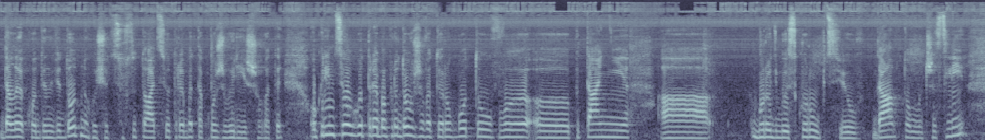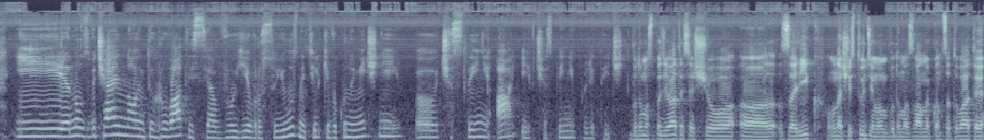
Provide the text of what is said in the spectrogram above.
далеко один від одного, що цю ситуацію треба також вирішувати. Окрім цього, треба продовжувати роботу в питанні. Боротьби з корупцією, да, в тому числі, і ну звичайно інтегруватися в Євросоюз не тільки в економічній е, частині, а і в частині політичній. Будемо сподіватися, що е, за рік у нашій студії ми будемо з вами констатувати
